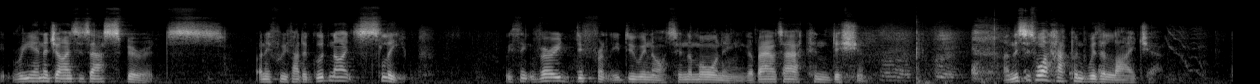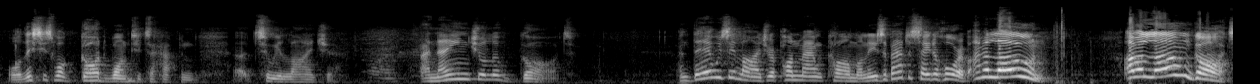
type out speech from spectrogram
it re energizes our spirits. And if we've had a good night's sleep, we think very differently, do we not, in the morning about our condition. And this is what happened with Elijah. Or this is what God wanted to happen uh, to Elijah. An angel of God. And there was Elijah upon Mount Carmel, and he's about to say to Horeb, I'm alone! I'm alone, God!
